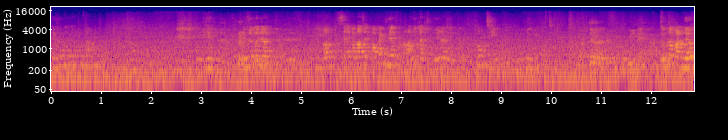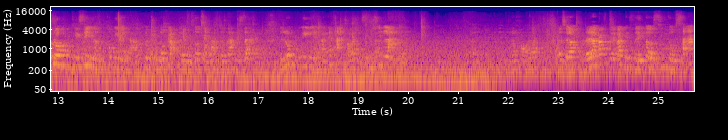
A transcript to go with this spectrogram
Hình dung không hình dung chưa vâng sẽ có nó sẽ có cách riêng của nó nhưng mà chú ý là gì không chín đừng ghi không chín. Tức là đều không ghi ngày tháng đúng rồi còn nếu được thì xin là không ghi ngày tháng. Tôi chúng tôi cảm thấy hồ sơ cháu làm thời gian thì dài. Đến lúc ghi ngày tháng lại xin lại đấy nó khó ra được chưa đấy là các cái các cái giấy tờ xin dấu xã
